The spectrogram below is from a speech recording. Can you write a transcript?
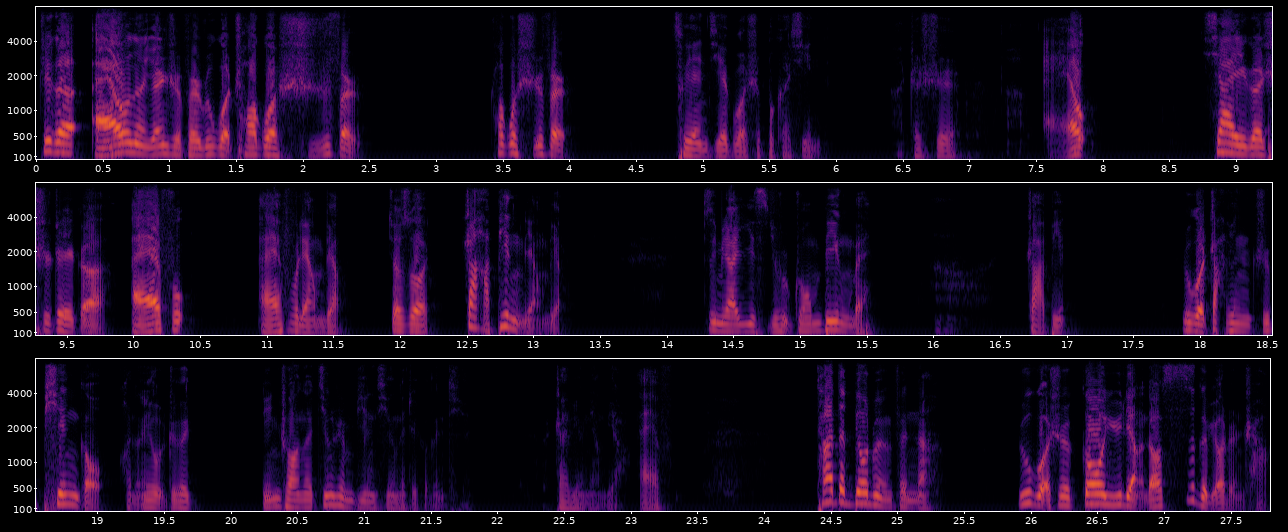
这个 L 呢原始分如果超过十分，超过十分，测验结果是不可信的。啊，这是 L，下一个是这个 F，F 量表叫做诈病量表，字面意思就是装病呗，啊，诈病。如果诈病值偏高，可能有这个临床的精神病性的这个问题。诈病量表 F，它的标准分呢，如果是高于两到四个标准差，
